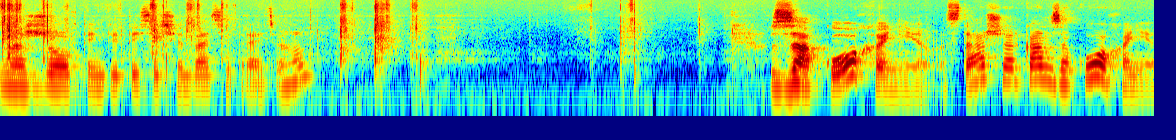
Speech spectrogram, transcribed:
на жовтень 2023-го. Закохані, старший аркан закохані.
